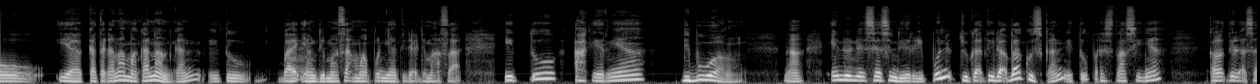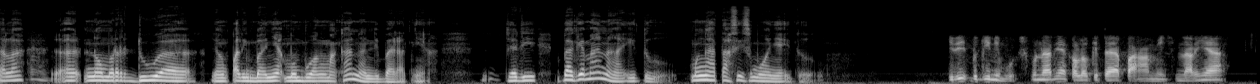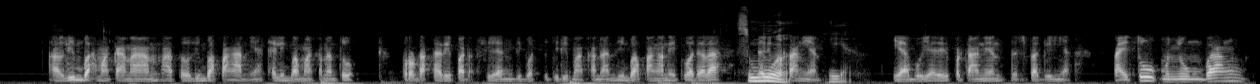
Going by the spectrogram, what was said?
ya katakanlah makanan kan itu baik yang dimasak maupun yang tidak dimasak itu akhirnya dibuang. Nah, Indonesia sendiri pun juga tidak bagus kan itu prestasinya. Kalau tidak salah eh, nomor dua yang paling banyak membuang makanan ibaratnya. Jadi bagaimana itu mengatasi semuanya itu? Jadi begini Bu, sebenarnya kalau kita pahami, sebenarnya uh, limbah makanan atau limbah pangan ya, eh, limbah makanan itu produk daripada yang dibuat menjadi makanan. Limbah pangan itu adalah dari Semua. pertanian. Iya. ya Bu ya dari pertanian dan sebagainya. Nah itu menyumbang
